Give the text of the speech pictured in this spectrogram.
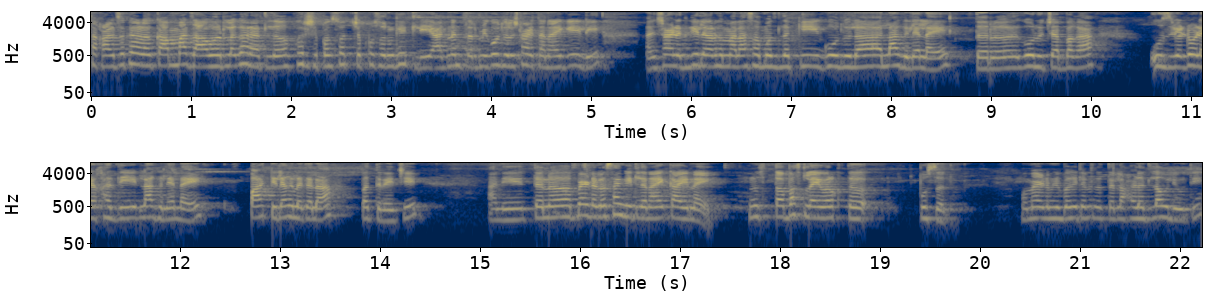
सकाळचं खेळ काम माझं आवरलं घरातलं. फरशी पण स्वच्छ पुसून घेतली आणि नंतर मी गोलूला शाळेत नाही गेली. आणि शाळेत गेल्यावर मला समजलं की गोलूला लागलेला आहे. तर गोलूच्या बघा उजव्या डोळ्याखाली लागलेला आहे. पाठी लागल्या त्याला पत्र्याची. आणि त्यानं मॅडमला सांगितलं नाही काय नाही. नुसता बसलाय रक्त पुसत. मग मॅडमने बघितल्यानंतर त्याला हळद लावली होती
